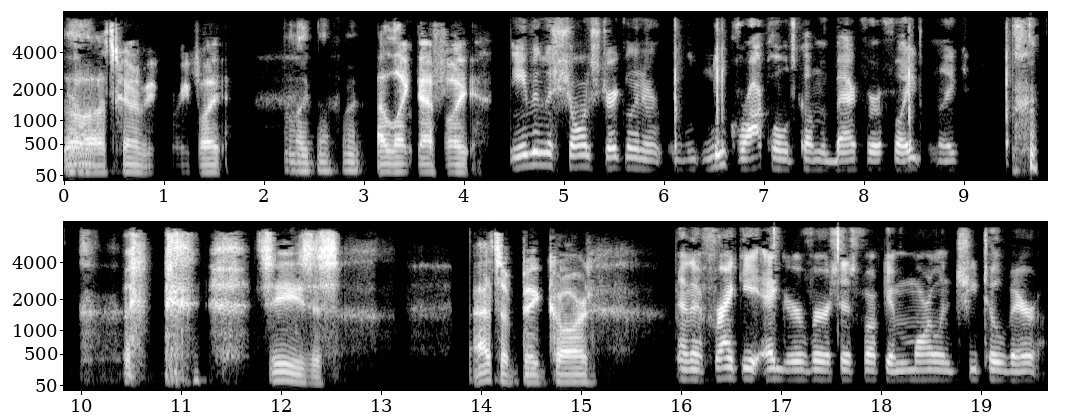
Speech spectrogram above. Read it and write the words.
Oh, that's gonna be a great fight. I like that fight. I like that fight. Even the Sean Strickland or Luke Rockhold's coming back for a fight. Like, Jesus. That's a big card. And then Frankie Edgar versus fucking Marlon Chito Vera.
